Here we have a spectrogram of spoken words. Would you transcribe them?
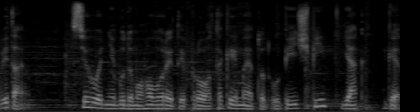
Вітаю! Сьогодні будемо говорити про такий метод у PHP, як get.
